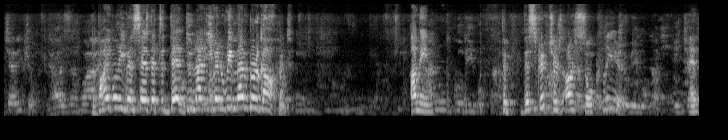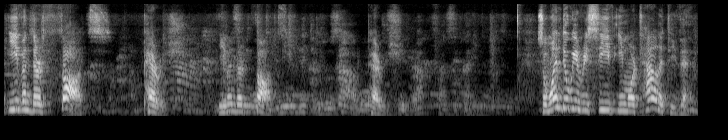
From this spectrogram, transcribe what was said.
The. Bible even says that the dead do not even remember God. I mean, the, the scriptures are so clear, and even their thoughts perish. Even their thoughts. perish. So, when do we receive immortality then?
